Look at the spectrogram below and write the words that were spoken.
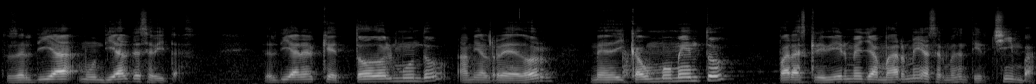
entonces el día mundial de cevitas, el día en el que todo el mundo a mi alrededor me dedica un momento para escribirme, llamarme y hacerme sentir chimba.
